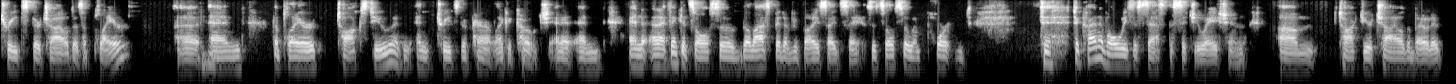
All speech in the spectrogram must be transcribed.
treats their child as a player uh, mm-hmm. and the player talks to and, and treats their parent like a coach. And and and and I think it's also the last bit of advice I'd say is it's also important to to kind of always assess the situation. Um, talk to your child about it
